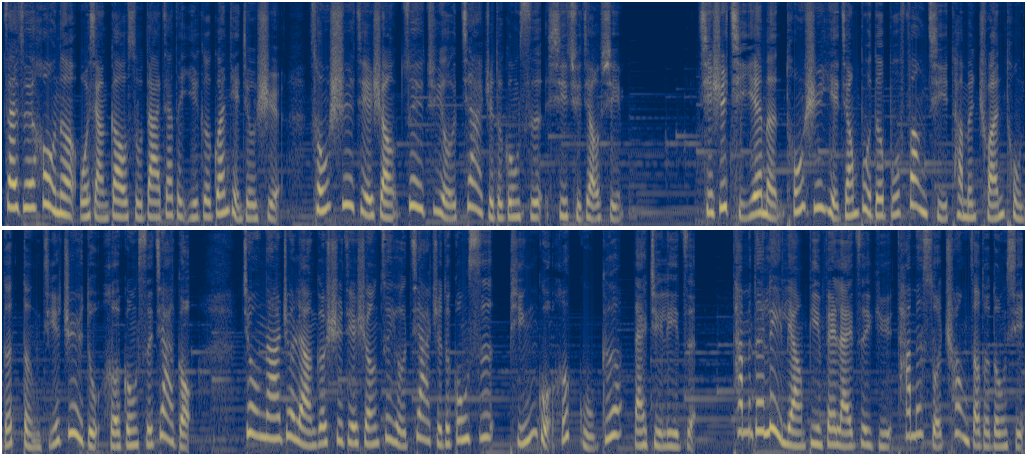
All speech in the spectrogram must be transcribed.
在最后呢，我想告诉大家的一个观点就是，从世界上最具有价值的公司吸取教训。其实，企业们同时也将不得不放弃他们传统的等级制度和公司架构。就拿这两个世界上最有价值的公司——苹果和谷歌来举例子，他们的力量并非来自于他们所创造的东西，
